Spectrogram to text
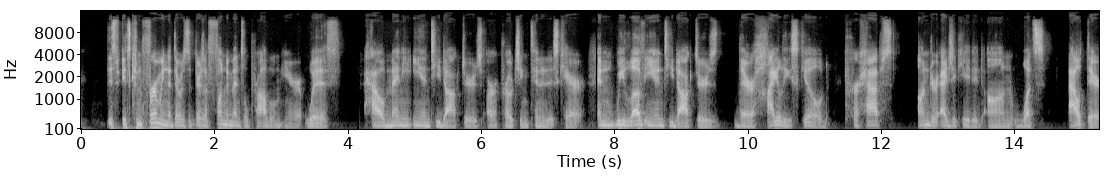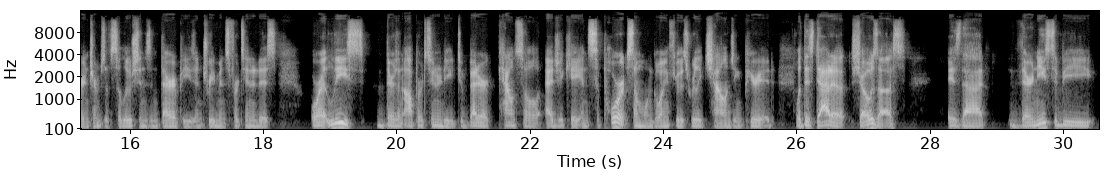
it's, it's confirming that there was there's a fundamental problem here with how many ENT doctors are approaching tinnitus care. And we love ENT doctors. They're highly skilled, perhaps undereducated on what's out there in terms of solutions and therapies and treatments for tinnitus, or at least there's an opportunity to better counsel, educate, and support someone going through this really challenging period. What this data shows us is that there needs to be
